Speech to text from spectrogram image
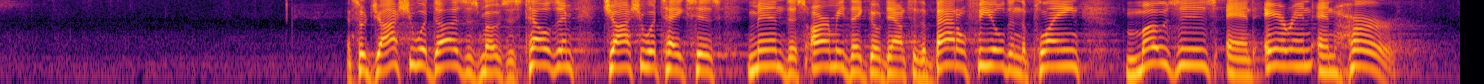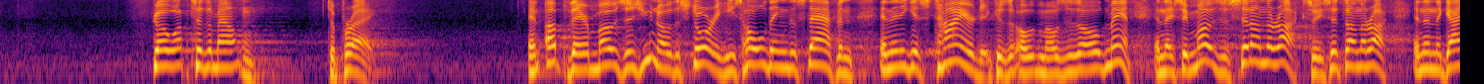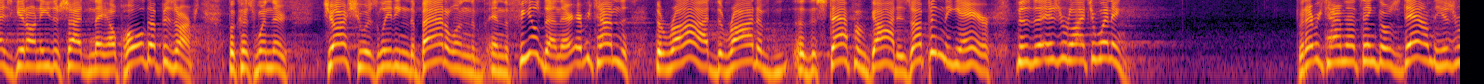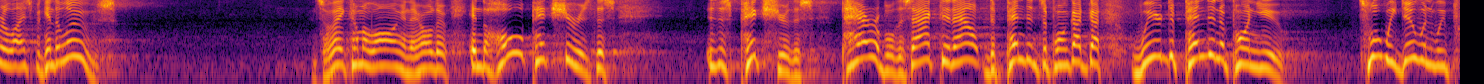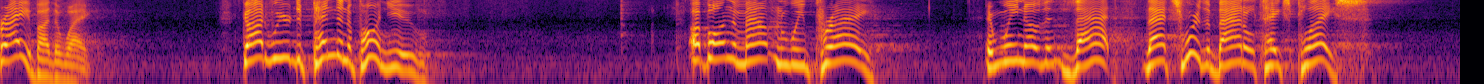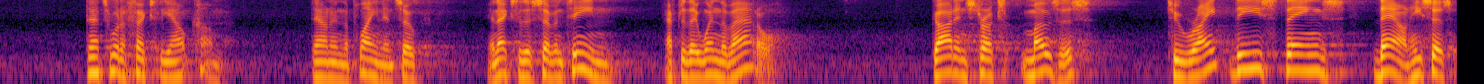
And so Joshua does as Moses tells him. Joshua takes his men, this army, they go down to the battlefield in the plain. Moses and Aaron and Hur go up to the mountain to pray. And up there, Moses, you know the story. He's holding the staff, and, and then he gets tired because Moses is an old man. And they say, Moses, sit on the rock. So he sits on the rock. And then the guys get on either side and they help hold up his arms. Because when they're Joshua is leading the battle in the, in the field down there, every time the, the rod, the rod of the staff of God is up in the air, the, the Israelites are winning. But every time that thing goes down, the Israelites begin to lose. And so they come along and they hold it. And the whole picture is this, is this picture, this parable, this acted out dependence upon God. God, we're dependent upon you. It's what we do when we pray, by the way. God, we're dependent upon you. Up on the mountain, we pray. And we know that, that that's where the battle takes place. That's what affects the outcome down in the plain. And so in Exodus 17, after they win the battle, God instructs Moses to write these things down. He says,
